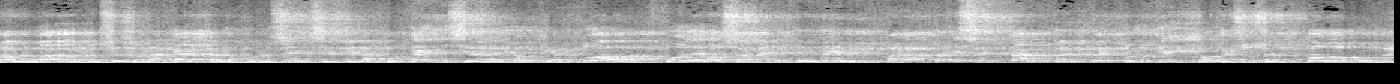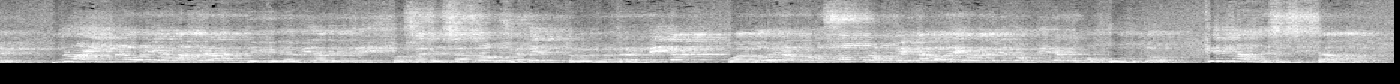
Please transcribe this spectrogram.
Pablo habla, ¿no es cierto?, en la carta a los colosenses de la potencia de Dios que actuaba poderosamente en él para presentar perfecto en Cristo Jesús en todo hombre. No hay gloria más grande que la vida de Cristo se desarrolla dentro de nuestras vidas cuando éramos nosotros pecadores y ahora Dios nos mira como justos. ¿Qué más necesitamos?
